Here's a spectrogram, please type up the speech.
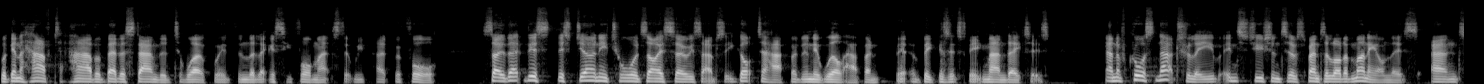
we're going to have to have a better standard to work with than the legacy formats that we've had before. So that this this journey towards ISO is absolutely got to happen, and it will happen because it's being mandated. And of course, naturally, institutions have spent a lot of money on this, and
